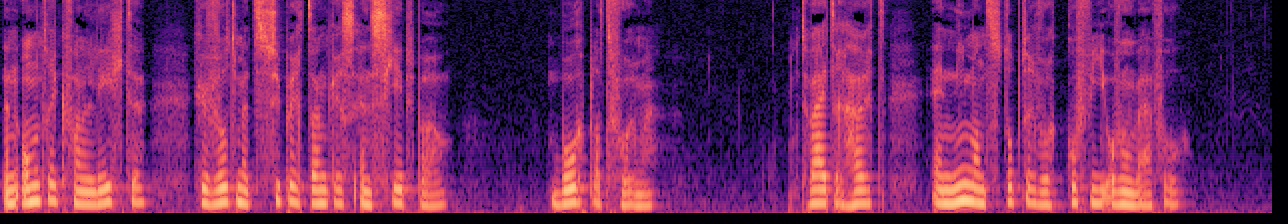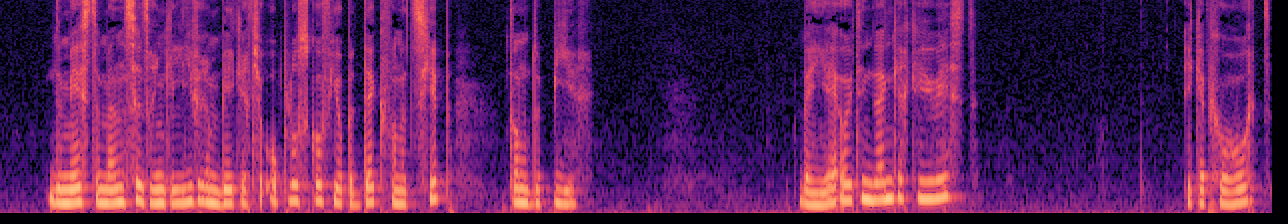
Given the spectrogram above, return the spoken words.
Een omtrek van leegte, gevuld met supertankers en scheepsbouw. Boorplatformen. Het waait er hard en niemand stopt er voor koffie of een wafel. De meeste mensen drinken liever een bekertje oploskoffie op het dek van het schip dan op de pier. Ben jij ooit in Duinkerke geweest? Ik heb gehoord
